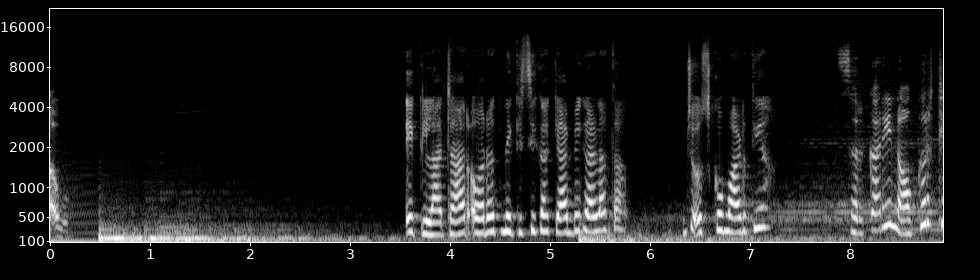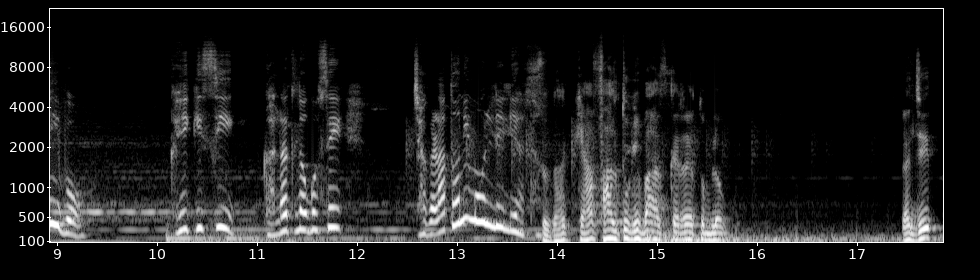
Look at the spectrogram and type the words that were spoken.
था वो। एक लाचार औरत ने किसी का क्या बिगाड़ा था जो उसको मार दिया? सरकारी नौकर थी वो। कहीं किसी गलत लोगों से झगड़ा तो नहीं मोल ले लिया था? सुधा क्या फालतू की बात कर रहे हो तुम लोग? रंजीत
